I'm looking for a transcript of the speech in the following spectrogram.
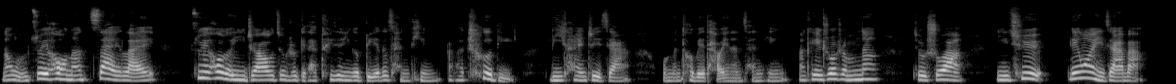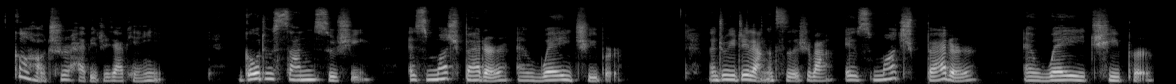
那我们最后呢，再来最后的一招，就是给他推荐一个别的餐厅，让他彻底离开这家我们特别讨厌的餐厅。那可以说什么呢？就是说啊，你去另外一家吧，更好吃，还比这家便宜。Go to Sun Sushi. It's much better and way cheaper. 那注意这两个词是吧？It's much better and way cheaper.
